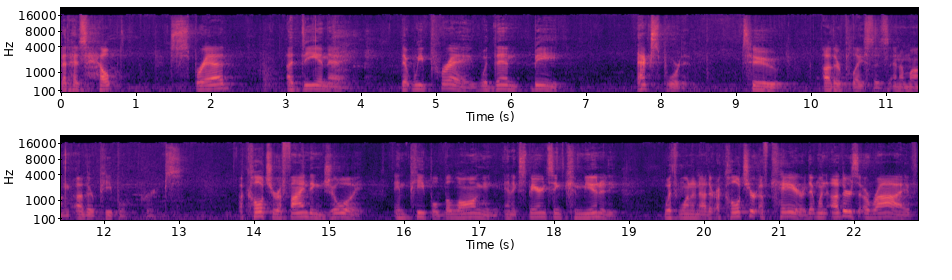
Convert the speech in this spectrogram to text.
that has helped spread a DNA that we pray would then be exported to other places and among other people groups. A culture of finding joy in people, belonging, and experiencing community with one another. A culture of care that when others arrive,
